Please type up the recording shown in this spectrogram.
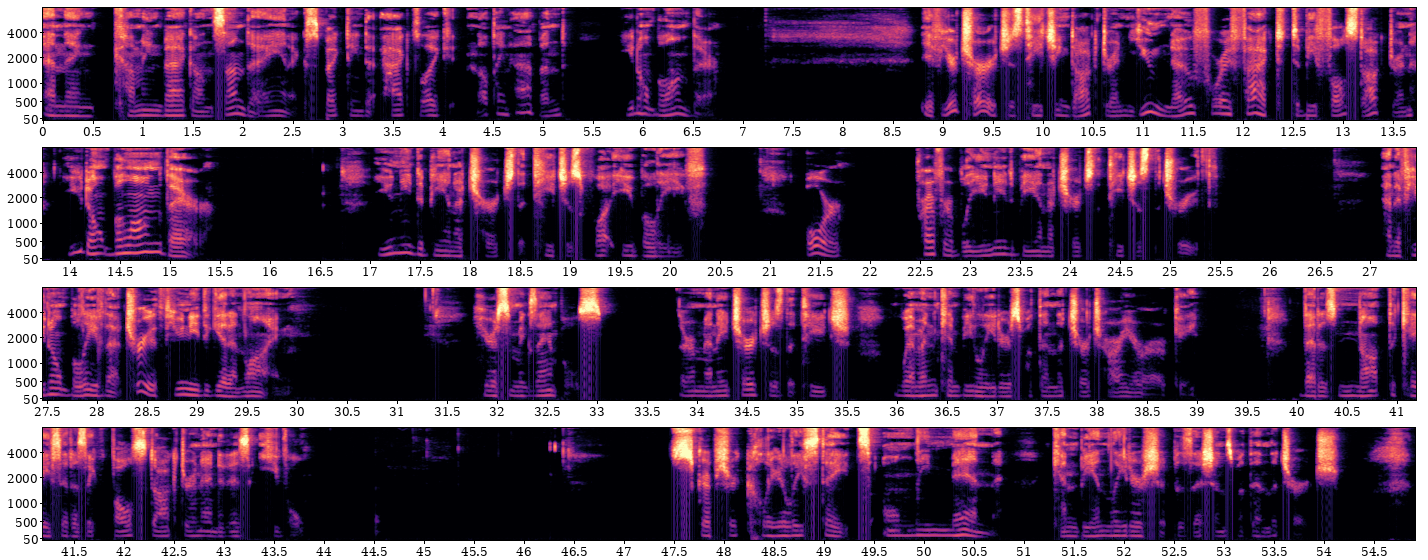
and then coming back on Sunday and expecting to act like nothing happened, you don't belong there. If your church is teaching doctrine you know for a fact to be false doctrine, you don't belong there. You need to be in a church that teaches what you believe. Or, preferably, you need to be in a church that teaches the truth. And if you don't believe that truth, you need to get in line. Here are some examples. There are many churches that teach women can be leaders within the church hierarchy. That is not the case. It is a false doctrine and it is evil. Scripture clearly states only men can be in leadership positions within the church.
